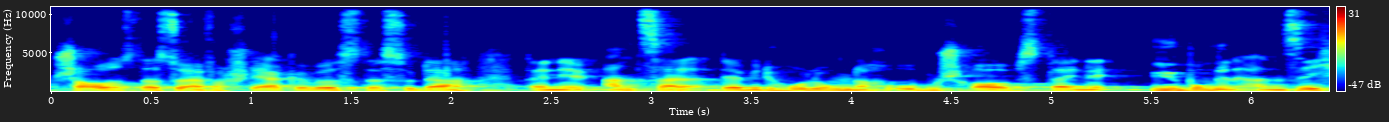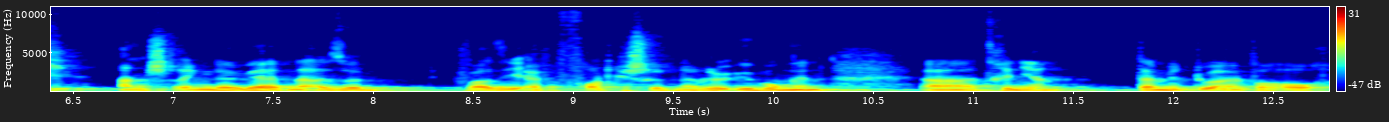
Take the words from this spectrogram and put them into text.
schaust, dass du einfach stärker wirst, dass du da deine Anzahl der Wiederholungen nach oben schraubst, deine Übungen an sich anstrengender werden, also quasi einfach fortgeschrittenere Übungen äh, trainieren damit du einfach auch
